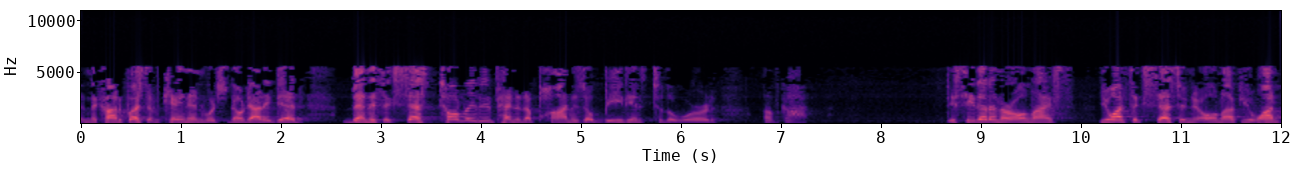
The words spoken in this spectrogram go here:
in the conquest of Canaan, which no doubt he did, then his success totally depended upon his obedience to the word of God. Do you see that in our own lives? You want success in your own life. You want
